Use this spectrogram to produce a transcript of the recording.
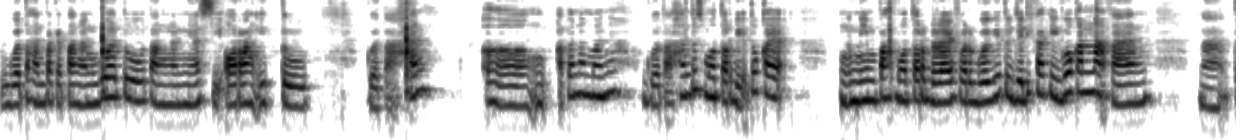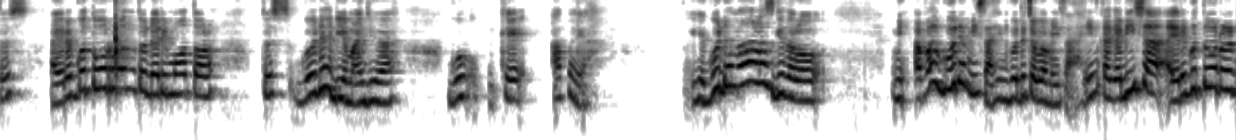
gue tahan pakai tangan gue tuh tangannya si orang itu. Gue tahan uh, apa namanya gue tahan terus motor dia tuh kayak nimpah motor driver gue gitu. Jadi kaki gue kena kan. Nah terus akhirnya gue turun tuh dari motor. Terus gue udah diam aja. Gue kayak apa ya ya gue udah males gitu loh. Mi, apa gue udah misahin gue udah coba misahin kagak bisa. Akhirnya gue turun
